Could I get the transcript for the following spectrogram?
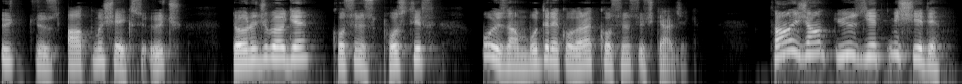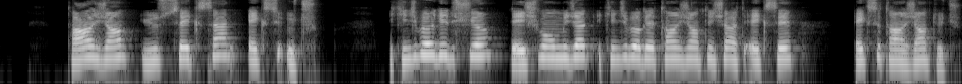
360 eksi 3. Dördüncü bölge kosinüs pozitif. O yüzden bu direkt olarak kosinüs 3 gelecek. Tanjant 177. Tanjant 180 eksi 3. İkinci bölge düşüyor. Değişim olmayacak. İkinci bölgede tanjantın işareti eksi. Eksi tanjant 3.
